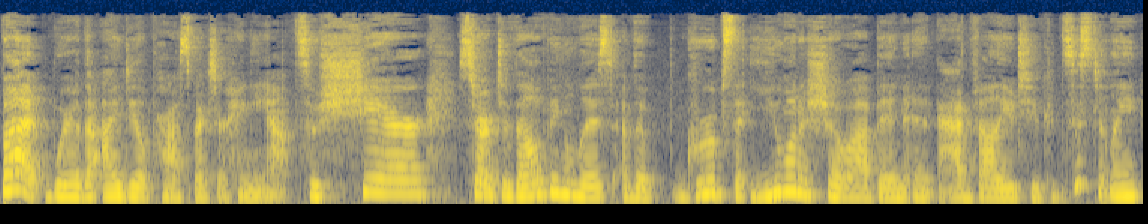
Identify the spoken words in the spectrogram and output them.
but where the ideal prospects are hanging out. So share, start developing a list of the groups that you want to show up in and add value to consistently,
